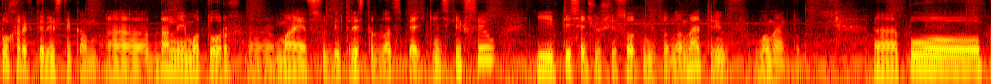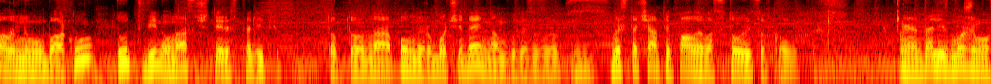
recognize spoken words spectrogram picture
По характеристикам, е, даний мотор е, має в собі 325 кінських сил і 1600 ньютонометрів моменту. Е, По паливному баку тут він у нас 400 літрів. Тобто на повний робочий день нам буде вистачати палива 100%. Е, Далі зможемо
